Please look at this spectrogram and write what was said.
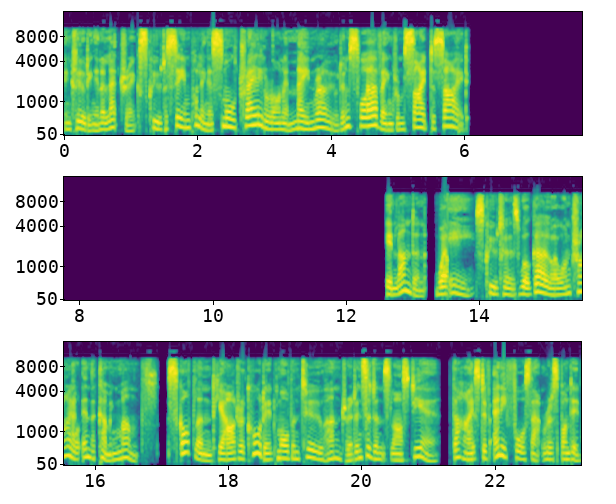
including an electric scooter seen pulling a small trailer on a main road and swerving from side to side. In London, where e-scooters will go on trial in the coming months, Scotland Yard recorded more than 200 incidents last year, the highest of any force that responded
